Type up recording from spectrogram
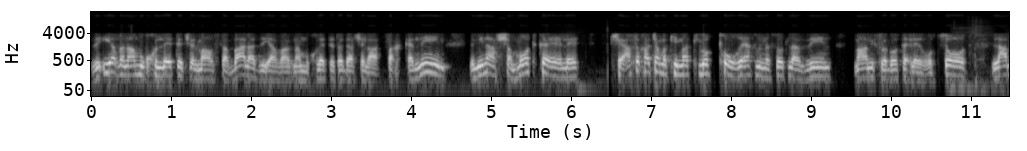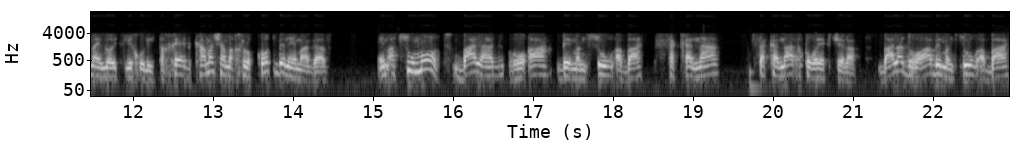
זה אי הבנה מוחלטת של מה עושה בל"ד, זה אי הבנה מוחלטת, אתה יודע, של השחקנים, זה מין האשמות כאלה, שאף אחד שם כמעט לא טורח לנסות להבין מה המפלגות האלה רוצות, למה הם לא הצליחו להתאחד, כמה שהמחלוקות ביניהם אגב, הן עצומות. בל"ד רואה במנסור עבאס סכנה, סכנה לפרויקט שלה. בל"ד רואה במנסור עבאס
